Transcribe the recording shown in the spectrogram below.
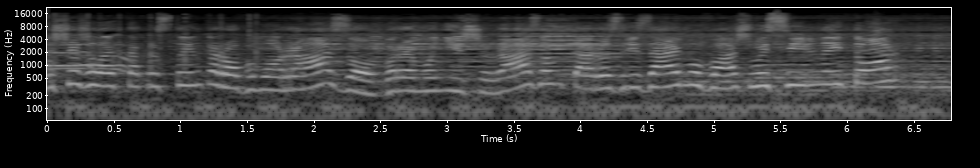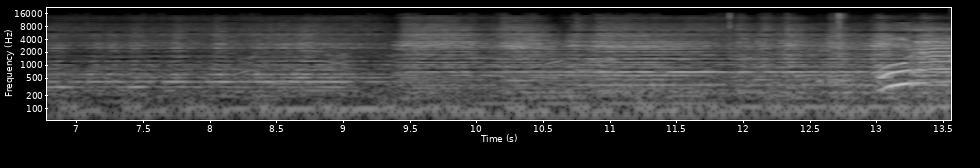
Ну що ж, Олег та Христинка, робимо разом, беремо ніж разом та розрізаємо ваш весільний торт. Ура!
